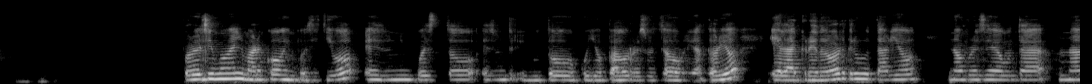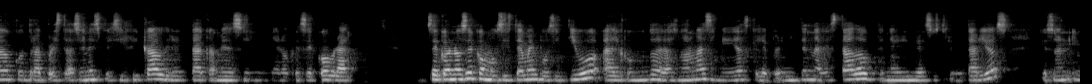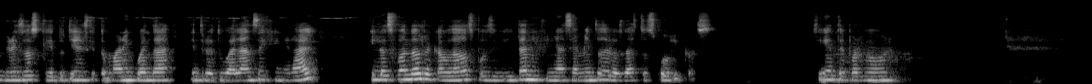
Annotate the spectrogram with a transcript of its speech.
Por último, el marco impositivo es un impuesto, es un tributo cuyo pago resulta obligatorio y el acreedor tributario no ofrece una, una contraprestación específica o directa a cambio de ese dinero que se cobra. Se conoce como sistema impositivo al conjunto de las normas y medidas que le permiten al Estado obtener ingresos tributarios, que son ingresos que tú tienes que tomar en cuenta dentro de tu balance general, y los fondos recaudados posibilitan el financiamiento de los gastos públicos. Siguiente, por favor.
